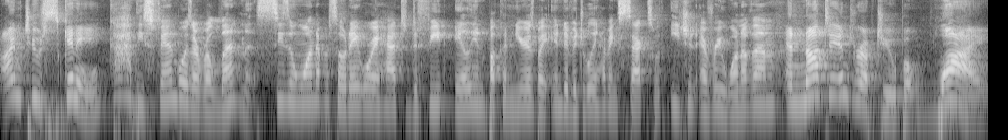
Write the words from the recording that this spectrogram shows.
I'm too skinny. God, these fanboys are relentless. Season 1, Episode 8, where I had to defeat alien buccaneers by individually having sex with each and every one of them. And not to interrupt you, but why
